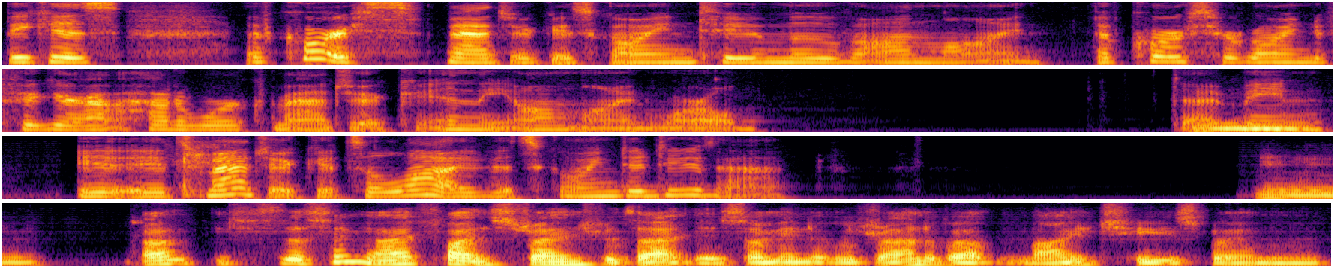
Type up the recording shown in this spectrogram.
because, of course, magic is going to move online. Of course, we're going to figure out how to work magic in the online world. I Mm. mean, it, it's magic. It's alive. It's going to do that. Mm. Uh, the thing I find strange with that is, I mean, it was around about the nineties when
